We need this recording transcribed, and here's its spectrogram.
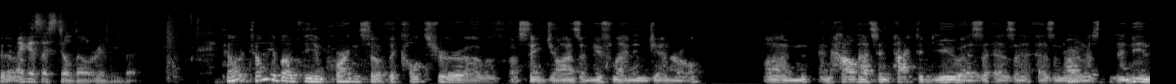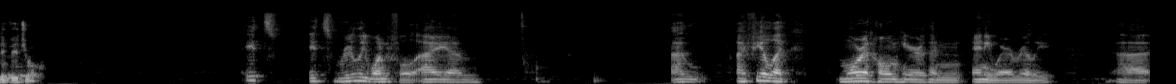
Yeah. I guess I still don't really, but. Tell, tell me about the importance of the culture of, of St. John's and Newfoundland in general, on and how that's impacted you as as a, as an artist, and an individual. It's it's really wonderful. I um I I feel like more at home here than anywhere really. Uh,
